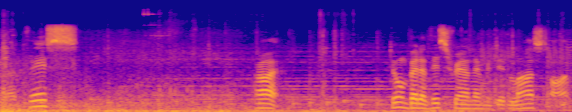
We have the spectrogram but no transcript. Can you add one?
Grab this. Alright. Doing better this round than we did last time.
